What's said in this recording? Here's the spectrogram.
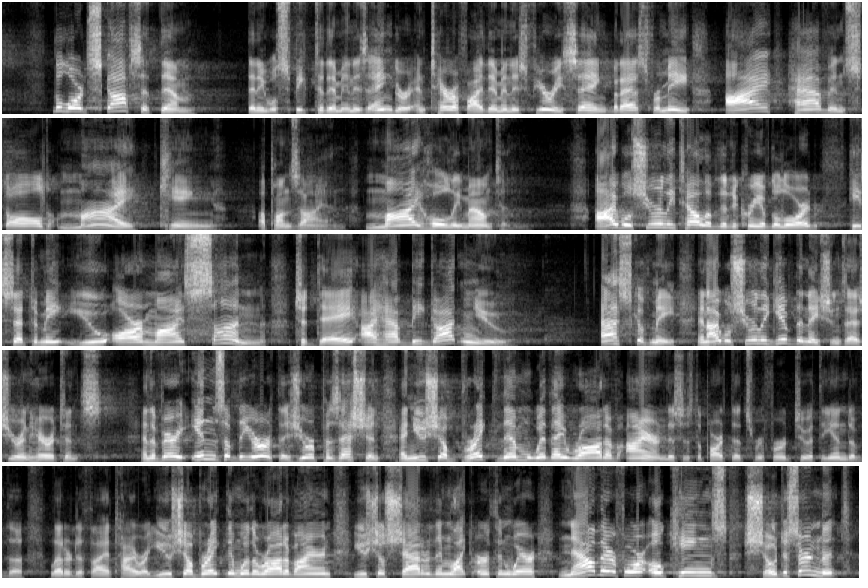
The Lord scoffs at them. Then he will speak to them in his anger and terrify them in his fury, saying, But as for me, I have installed my king upon Zion, my holy mountain. I will surely tell of the decree of the Lord. He said to me, You are my son. Today I have begotten you. Ask of me, and I will surely give the nations as your inheritance, and the very ends of the earth as your possession, and you shall break them with a rod of iron. This is the part that's referred to at the end of the letter to Thyatira. You shall break them with a rod of iron, you shall shatter them like earthenware. Now, therefore, O kings, show discernment.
